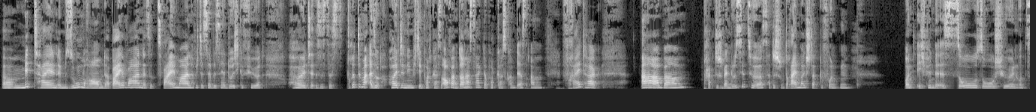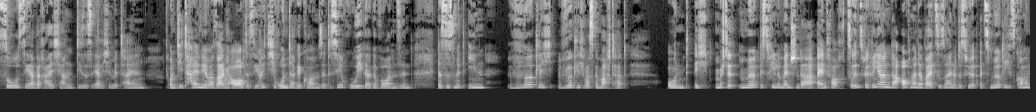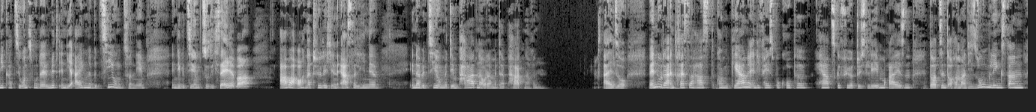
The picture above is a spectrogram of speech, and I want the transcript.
äh, Mitteilen im Zoom-Raum dabei waren. Also zweimal habe ich das ja bisher durchgeführt. Heute ist es das dritte Mal. Also heute nehme ich den Podcast auf am Donnerstag. Der Podcast kommt erst am Freitag. Aber praktisch, wenn du das jetzt hörst, hat es schon dreimal stattgefunden. Und ich finde es so, so schön und so sehr bereichernd, dieses ehrliche Mitteilen. Und die Teilnehmer sagen auch, dass sie richtig runtergekommen sind, dass sie ruhiger geworden sind, dass es mit ihnen wirklich, wirklich was gemacht hat. Und ich möchte möglichst viele Menschen da einfach zu inspirieren, da auch mal dabei zu sein und das für als mögliches Kommunikationsmodell mit in die eigene Beziehung zu nehmen. In die Beziehung zu sich selber, aber auch natürlich in erster Linie in der Beziehung mit dem Partner oder mit der Partnerin. Also, wenn du da Interesse hast, komm gerne in die Facebook-Gruppe Herzgeführt durchs Leben reisen. Dort sind auch immer die Zoom-Links dann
